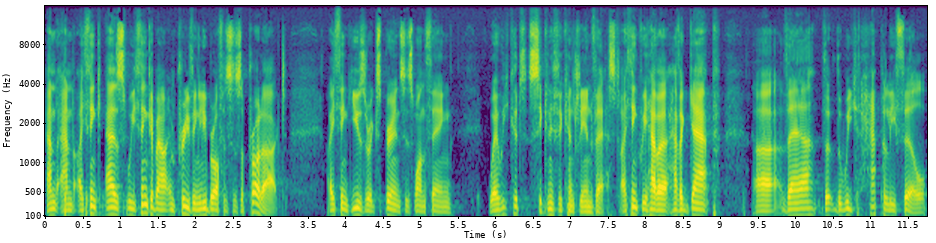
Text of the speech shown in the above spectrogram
And, and I think as we think about improving LibreOffice as a product, I think user experience is one thing where we could significantly invest. I think we have a, have a gap uh, there that, that, we could happily fill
